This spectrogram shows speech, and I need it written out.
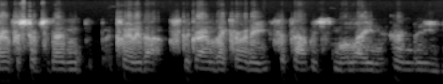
their infrastructure, then clearly that's the ground they currently sit at, which is Moor Lane and the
